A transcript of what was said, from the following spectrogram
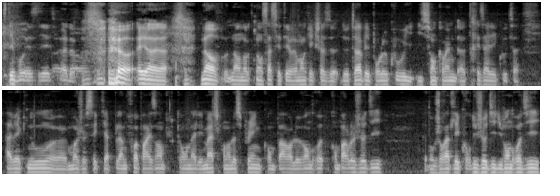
c'était pour essayer, tu vois. Non. et, euh, non, non, donc non, ça c'était vraiment quelque chose de, top. Et pour le coup, ils, sont quand même euh, très à l'écoute avec nous. Euh, moi, je sais qu'il y a plein de fois, par exemple, quand on a les matchs pendant le spring, qu'on part le vendredi, qu'on part le jeudi, donc je rate les cours du jeudi, du vendredi.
